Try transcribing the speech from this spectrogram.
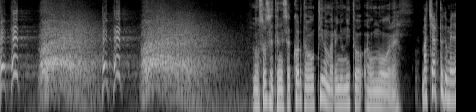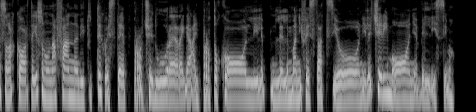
Hip hip! Hip hip! Non so se te ne sei accorta, Mautino, ma il Regno Unito ha un'ore ma certo che me ne sono accorta, io sono una fan di tutte queste procedure, regali, i protocolli, le, le, le manifestazioni, le cerimonie, bellissimo.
